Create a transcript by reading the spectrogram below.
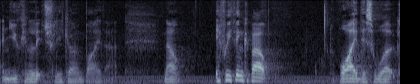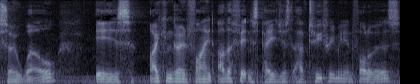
and you can literally go and buy that. Now, if we think about why this works so well, is I can go and find other fitness pages that have two, three million followers,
